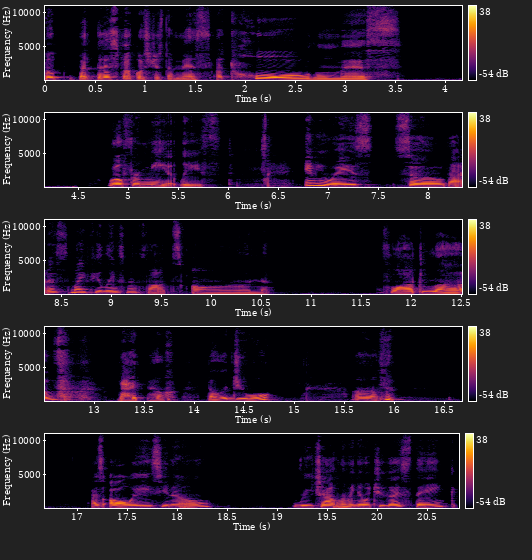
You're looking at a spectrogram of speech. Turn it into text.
but but, but this book was just a miss, a total miss. Well, for me at least. Anyways, so that is my feelings and thoughts on Flawed Love by Bella, Bella Jewel. Um, as always, you know, reach out and let me know what you guys think.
